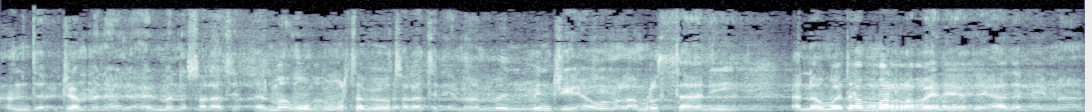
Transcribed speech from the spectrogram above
عند جمع من أهل العلم أن صلاة المأموم بمرتبه صلاة الإمام من من جهة والامر الثاني أنه ما دام مر بين يدي هذا الإمام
